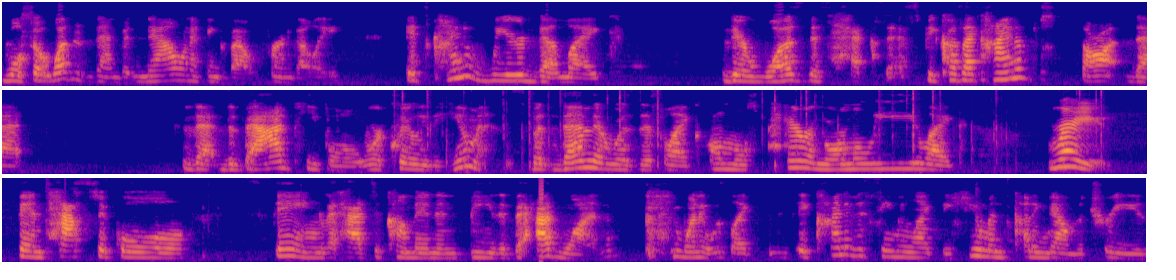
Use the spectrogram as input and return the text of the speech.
well, so it wasn't then, but now when I think about Fern Gully, it's kind of weird that like there was this Hexxus because I kind of thought that that the bad people were clearly the humans, but then there was this like almost paranormally like right. fantastical thing that had to come in and be the bad one when it was like it kind of is seeming like the humans cutting down the trees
